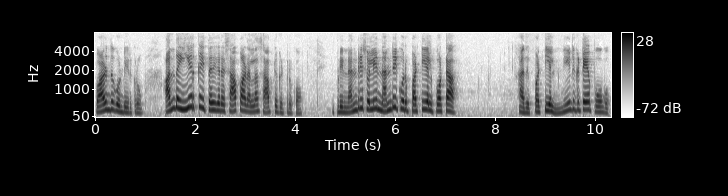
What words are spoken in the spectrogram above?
வாழ்ந்து கொண்டிருக்கிறோம். அந்த இயற்கை தருகிற சாப்பாடெல்லாம் சாப்பிட்டுக்கிட்டு இருக்கோம் இப்படி நன்றி சொல்லி நன்றிக்கு ஒரு பட்டியல் போட்டால் அது பட்டியல் நீண்டுக்கிட்டே போகும்.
